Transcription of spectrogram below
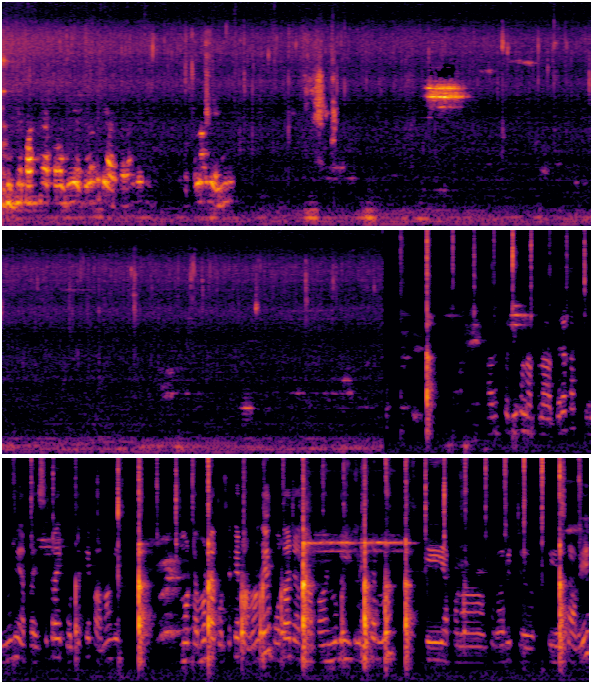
ਦੂਜੇ ਪਾਸੇ ਆਪਾਂ ਜੀ ਅਦਰਕ ਤਿਆਰ ਕਰਾਂਗੇ ਕੱਟ ਲਾਂਗੇ ਇਹਨੂੰ ਆਹ ਦੇਖੋ ਜੀ ਹੁਣ ਆਪਣਾ ਅਦਰਕ ਆ ਇਹਨੂੰ ਵੀ ਆਪਾਂ ਇਸੇ ਤਰ੍ਹਾਂ ਹੀ ਕੁੱਟ ਕੇ ਪਾਵਾਂਗੇ। ਮੋਟਾ ਮੋਟਾ ਕੁੱਟ ਕੇ ਪਾਵਾਂਗੇ। ਬਹੁਤਾ ਜ਼ਿਆਦਾ ਆਪਾਂ ਇਹਨੂੰ ਬਰੀਕ ਨਹੀਂ ਕਰਨਾ ਕਿ ਆਪਣਾ ਥੋੜਾ ਵਿੱਚ ਟੇਸਟ ਆਵੇ।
